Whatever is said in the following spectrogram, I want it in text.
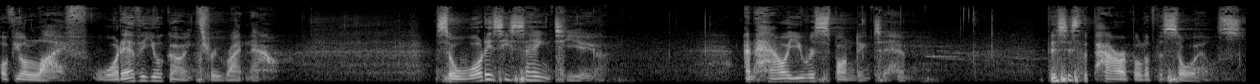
of your life, whatever you're going through right now. So, what is He saying to you? And how are you responding to Him? This is the parable of the soils.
